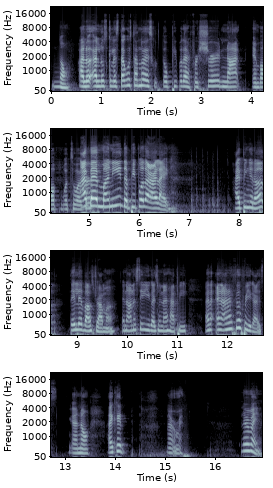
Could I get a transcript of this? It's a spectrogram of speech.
no. A, lo, a los que les está gustando es the people that are for sure not involved whatsoever. I bet money the people that are like hyping it up, they live off drama. And honestly, you guys are not happy. And and I feel for you guys. Yeah, no. I could. Never mind. Never mind.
